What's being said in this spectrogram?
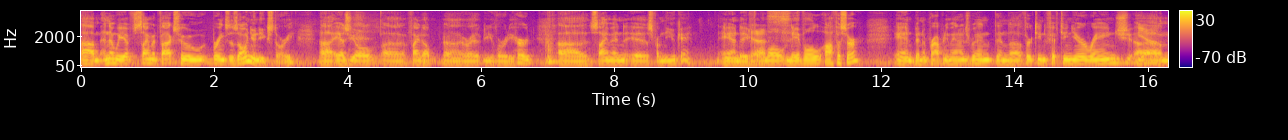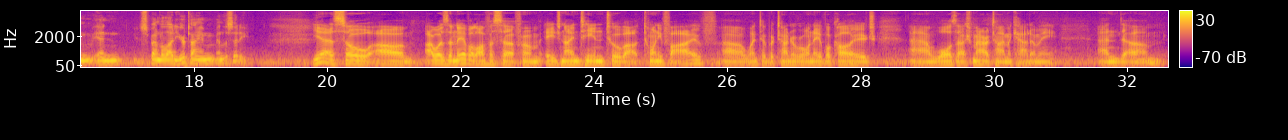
Um, and then we have Simon Fox, who brings his own unique story, uh, as you'll uh, find out, uh, or you've already heard. Uh, Simon is from the UK and a Yes. formal naval officer. And been in property management in the 13 to 15 year range, Yeah. um, and spend a lot of your time in the city. Yeah, so um, I was a naval officer from age 19 to about 25. Uh, went to Britannia Royal Naval College and Warsash Maritime Academy. And um,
